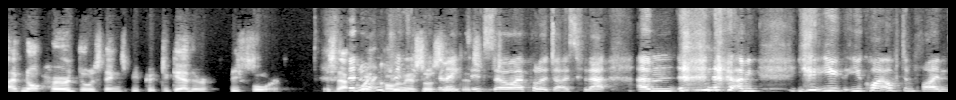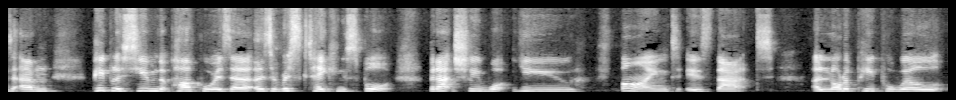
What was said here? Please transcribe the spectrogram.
I've not heard those things be put together before. Is that They're quite commonly associated? Related, so I apologise for that. Um, no, I mean you, you you quite often find um, people assume that parkour is a is a risk taking sport, but actually what you find is that a lot of people will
